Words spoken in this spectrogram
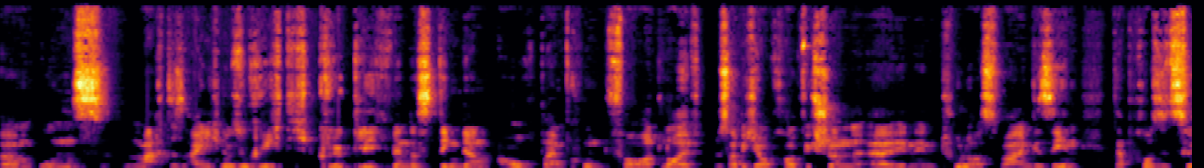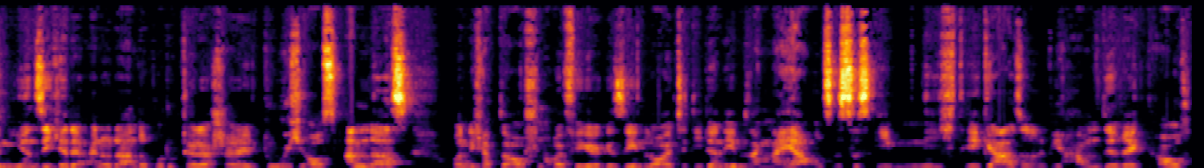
ähm, uns macht es eigentlich nur so richtig glücklich, wenn das Ding dann auch beim Kunden vor Ort läuft. Das habe ich auch häufig schon äh, in, in Toolauswahlen gesehen. Da positionieren sich ja der ein oder andere Produkthersteller durchaus anders und ich habe da auch schon häufiger gesehen, Leute, die dann eben sagen, naja, uns ist das eben nicht egal, sondern wir haben direkt auch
